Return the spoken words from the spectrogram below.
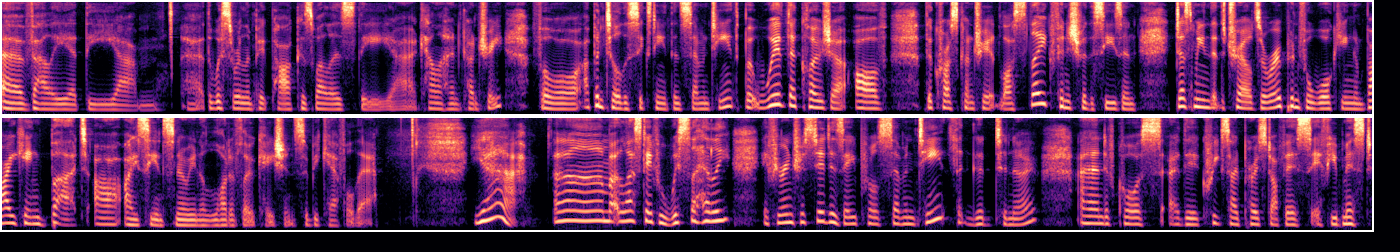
uh, Valley at the um, uh, the Whistler Olympic Park as well as the uh, Callaghan Country for up until the 16th and 17th. But with the closure of the cross country at Lost Lake, finished for the season, does mean that the trails are open for walking and biking, but are icy and snowy in a lot of locations. So be careful there. Yeah. Um, last day for Whistler Heli, if you're interested, is April 17th. Good to know. And of course, uh, the Creekside Post Office, if you missed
